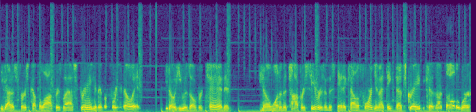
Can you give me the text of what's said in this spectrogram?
he got his first couple offers last spring, and then before you know it, you know he was over ten, and you know one of the top receivers in the state of California. And I think that's great because that's all the work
